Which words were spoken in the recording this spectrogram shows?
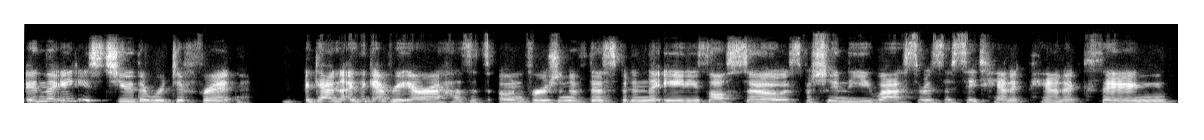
in the 80s too, there were different. Again, I think every era has its own version of this, but in the 80s also, especially in the US, there was the satanic panic thing.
